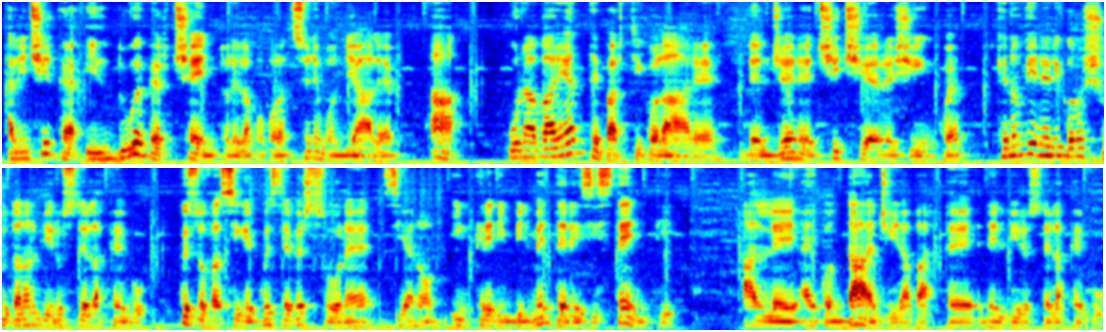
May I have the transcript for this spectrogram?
all'incirca il 2% della popolazione mondiale ha una variante particolare del gene CCR5 che non viene riconosciuta dal virus dell'HIV. Questo fa sì che queste persone siano incredibilmente resistenti alle, ai contagi da parte del virus dell'HIV,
